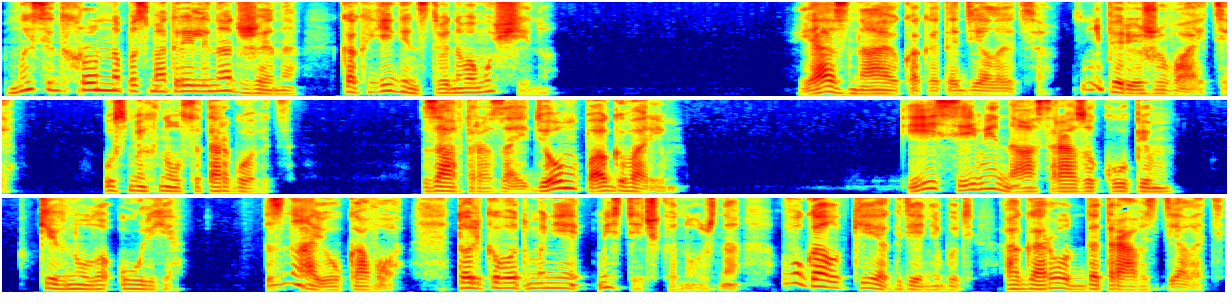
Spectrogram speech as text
Мы синхронно посмотрели на Джена, как единственного мужчину. «Я знаю, как это делается, не переживайте», — усмехнулся торговец. «Завтра зайдем, поговорим». «И семена сразу купим», — кивнула Улья. «Знаю у кого. Только вот мне местечко нужно. В уголке где-нибудь огород до трав сделать».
